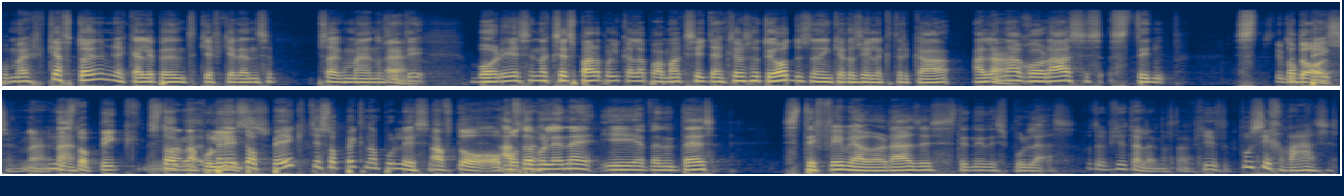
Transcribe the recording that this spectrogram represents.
Που μέχρι και αυτό είναι μια καλή επενδυτική ευκαιρία να είσαι ψαγμένος. Ε. Γιατί μπορεί εσύ να ξέρεις πάρα πολύ καλά από αμάξια και αν ξέρεις ότι όντως δεν είναι καιρό για ηλεκτρικά, αλλά Ναι. να αγοράσεις στην. Στην στο πτώση. peak. Ναι. Ναι. Ή στο peak Στο, να, να πριν πουλήσεις. το peak και στο peak να πουλήσεις. Αυτό. Οπότε... Αυτό που λένε οι επενδυτές, στη φήμη αγοράζεις, στην είδηση πουλάς. Οπότε, Ποιοι τα λένε αυτά. Ποιοι... Πού συχνάζεις;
